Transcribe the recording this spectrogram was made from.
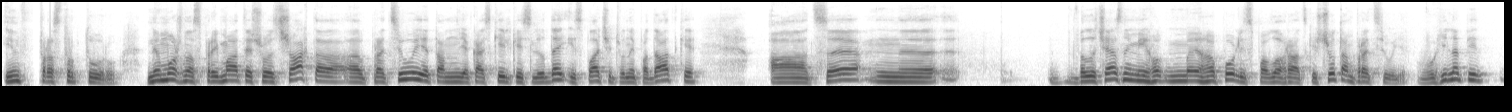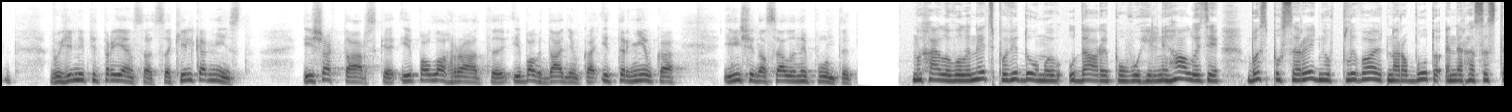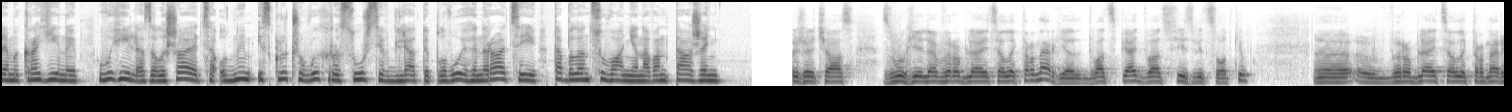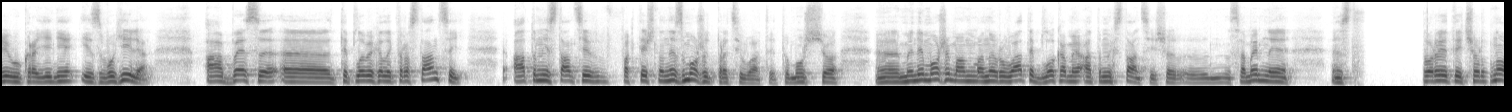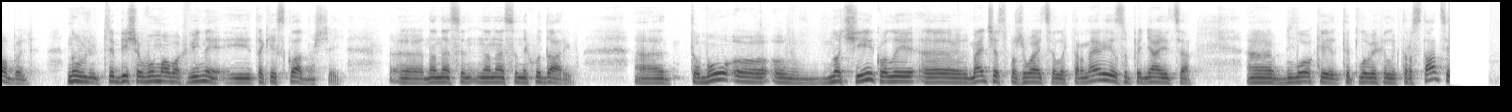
інфраструктуру. Не можна сприймати, що шахта працює, там якась кількість людей і сплачують вони податки. А це е, величезний мегаполіс Павлоградський. Що там працює? Вугільна під, вугільні підприємства це кілька міст. І Шахтарське, і Павлоград, і Богданівка, і Тернівка, і інші населені пункти. Михайло Волинець повідомив, удари по вугільній галузі безпосередньо впливають на роботу енергосистеми країни. Вугілля залишається одним із ключових ресурсів для теплової генерації та балансування навантажень. Той же час з вугілля виробляється електроенергія 25-26% е, виробляється електроенергія в Україні із вугілля. А без е, теплових електростанцій атомні станції фактично не зможуть працювати, тому що е, ми не можемо маневрувати блоками атомних станцій, що е, самим не створити Чорнобиль. Ну, тим більше в умовах війни і таких складнощів, е, нанесених ударів. Е, Тому вночі, коли е, менше споживається електроенергії, зупиняються е, блоки теплових електростанцій.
